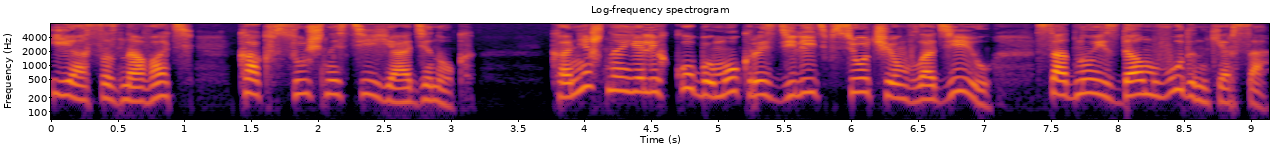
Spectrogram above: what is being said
И осознавать, как в сущности я одинок. Конечно, я легко бы мог разделить все, чем владею, с одной из дам Вуденкерса,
